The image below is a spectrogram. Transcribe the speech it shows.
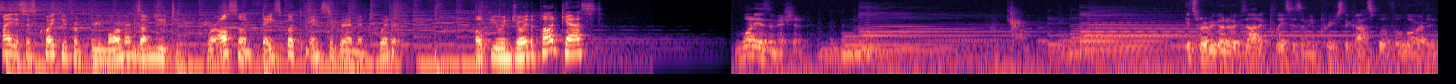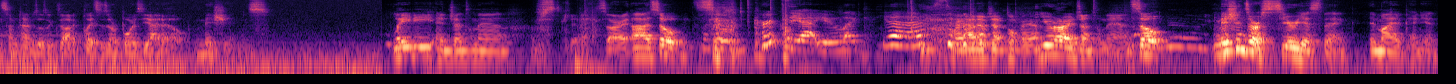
Hi, this is Kwaku from Three Mormons on YouTube. We're also on Facebook, Instagram, and Twitter. Hope you enjoy the podcast. What is a mission? It's where we go to exotic places and we preach the gospel of the Lord, and sometimes those exotic places are Boise, Idaho. Missions. Lady and gentleman. I'm just kidding. Sorry. Uh, so, so curtsy at you, like, yes. Am I not a gentleman? you are a gentleman. So, missions are a serious thing, in my opinion.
